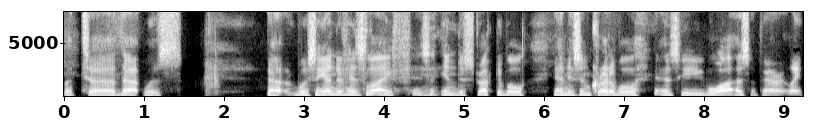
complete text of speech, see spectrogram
but uh, that was that was the end of his life, as indestructible and as incredible as he was, apparently.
